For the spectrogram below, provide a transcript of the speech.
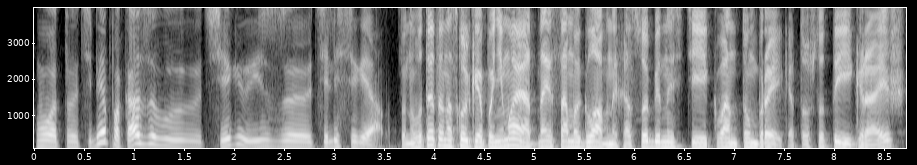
вот, тебе показывают серию из э, телесериала. Ну вот это, насколько я понимаю, одна из самых главных особенностей Quantum Break. То, что ты играешь,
